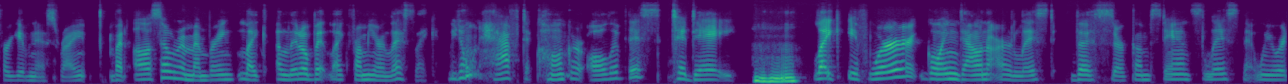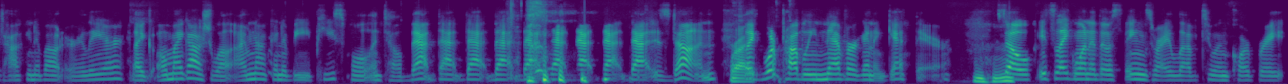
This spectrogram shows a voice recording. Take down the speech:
forgiveness, right? But also remembering, like a little bit like from your list, like we don't have to conquer all of this today. Mm-hmm. Like if we're going down our list, the circumstance list that we were talking about earlier, like, oh my gosh, well, I'm not going to be peaceful until that, that, that, that, that, that, that, that, that is done. Right. Like we're probably never going to get there. Mm-hmm. So it's like one of those things where I love to incorporate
